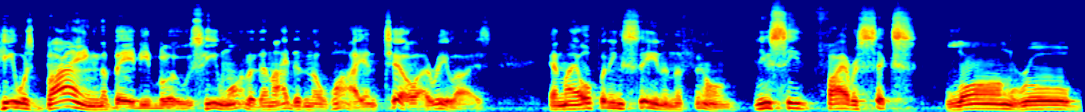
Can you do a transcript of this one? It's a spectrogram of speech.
He was buying the baby blues he wanted, and I didn't know why until I realized. In my opening scene in the film, and you see five or six long robed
